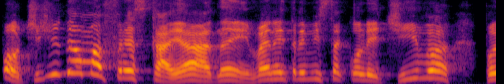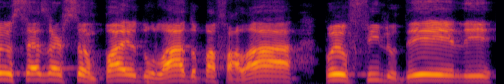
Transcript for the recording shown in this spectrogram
Pô, o Tite deu uma frescaiada, hein? Vai na entrevista coletiva, põe o César Sampaio do lado para falar, põe o filho dele,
